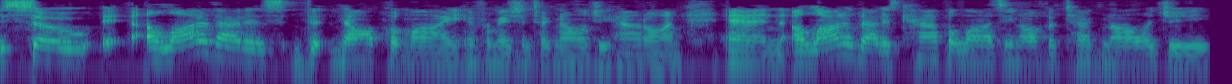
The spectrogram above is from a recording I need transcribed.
So a lot of that is now I'll put my information technology hat on, and a lot of that is capitalizing off of technology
